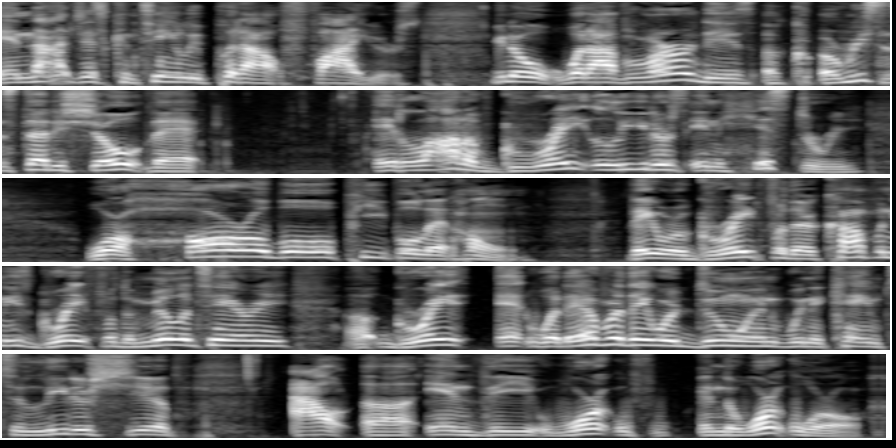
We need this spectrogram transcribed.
and not just continually put out fires. You know, what I've learned is a, a recent study showed that a lot of great leaders in history were horrible people at home. They were great for their companies, great for the military, uh, great at whatever they were doing when it came to leadership out uh, in the work in the work world.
